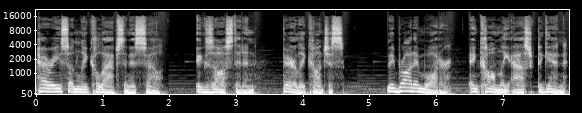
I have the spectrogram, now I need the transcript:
Harry suddenly collapsed in his cell, exhausted and barely conscious. They brought him water and calmly asked again,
